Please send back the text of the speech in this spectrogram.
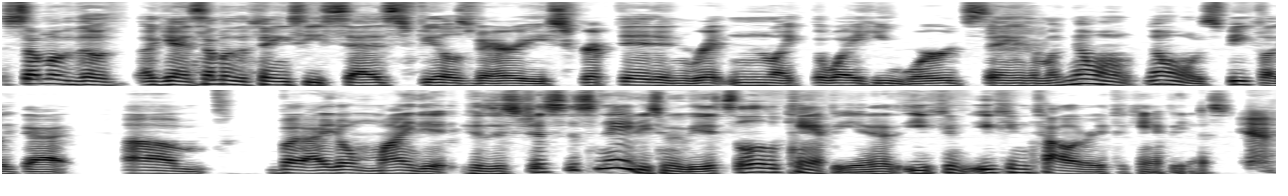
some of the again, some of the things he says feels very scripted and written, like the way he words things. I'm like, no one, no one would speak like that. Um, but I don't mind it because it's just it's an '80s movie. It's a little campy, and you can you can tolerate the campiness. Yeah,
